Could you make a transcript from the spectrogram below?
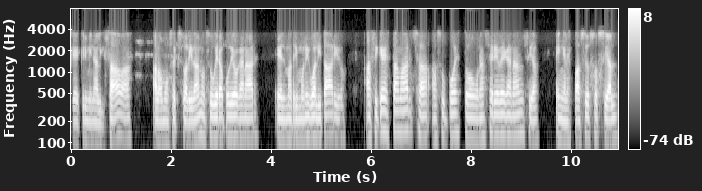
Que criminalizaba a la homosexualidad, no se hubiera podido ganar el matrimonio igualitario. Así que esta marcha ha supuesto una serie de ganancias en el espacio social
